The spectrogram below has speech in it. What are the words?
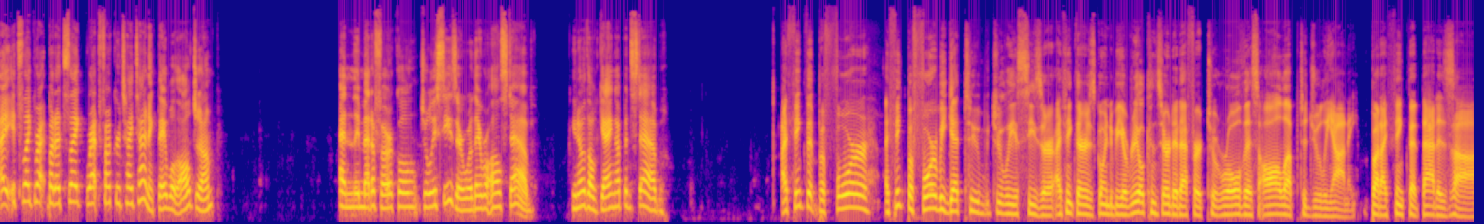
I, it's like, but it's like rat fucker Titanic. They will all jump, and the metaphorical Julius Caesar, where they will all stab. You know, they'll gang up and stab. I think that before I think before we get to Julius Caesar, I think there is going to be a real concerted effort to roll this all up to Giuliani. But I think that that is uh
